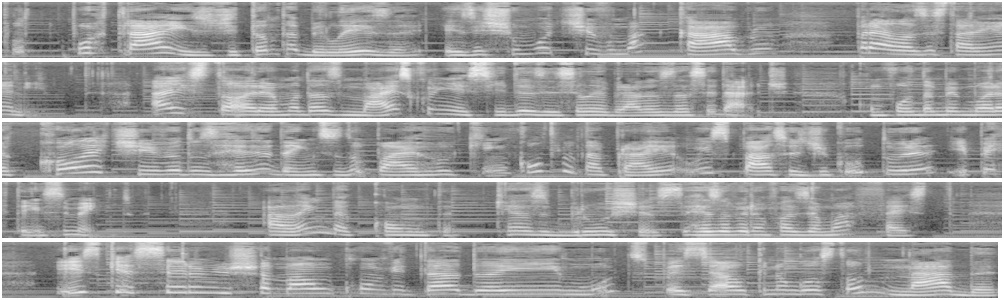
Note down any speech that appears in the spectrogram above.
Por, por trás de tanta beleza, existe um motivo macabro para elas estarem ali. A história é uma das mais conhecidas e celebradas da cidade compondo a memória coletiva dos residentes do bairro que encontram na praia um espaço de cultura e pertencimento. Além da conta que as bruxas resolveram fazer uma festa e esqueceram de chamar um convidado aí muito especial que não gostou nada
